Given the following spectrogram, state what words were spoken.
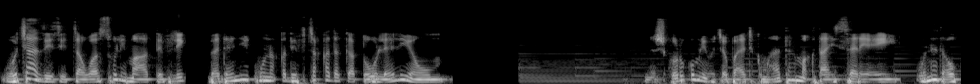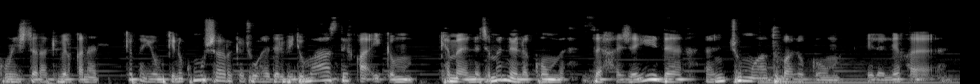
وتعزيز التواصل مع طفلك بعد أن يكون قد افتقدك طول اليوم. نشكركم لمتابعتكم هذا المقطع السريع. وندعوكم للاشتراك في القناة كما يمكنكم مشاركة هذا الفيديو مع أصدقائكم. كما نتمنى لكم صحة جيدة. أنتم وأطفالكم إلى اللقاء.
